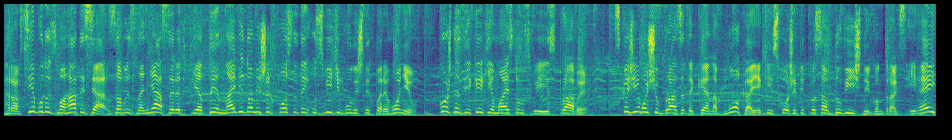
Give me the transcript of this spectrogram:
Гравці будуть змагатися за визнання серед п'яти найвідоміших постатей у світі вуличних перегонів, кожна з яких є майстром своєї справи. Скажімо, щоб вразити Кена Блока, який, схоже, підписав довічний контракт з EA,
